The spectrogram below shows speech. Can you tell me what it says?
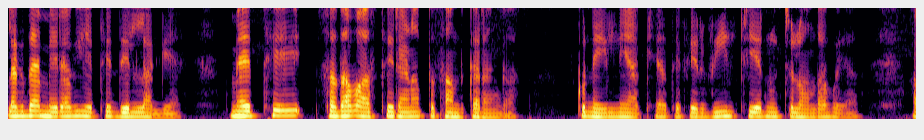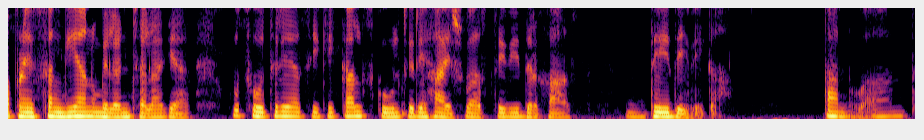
ਲੱਗਦਾ ਮੇਰਾ ਵੀ ਇੱਥੇ ਦਿਲ ਲੱਗ ਗਿਆ ਮੈਂ ਇੱਥੇ ਸਦਾ ਵਾਸਤੇ ਰਹਿਣਾ ਪਸੰਦ ਕਰਾਂਗਾ। ਕੁਨੇਲ ਨੇ ਆਖਿਆ ਤੇ ਫਿਰ ਵੀਲ ਚੇਅਰ ਨੂੰ ਚਲਾਉਂਦਾ ਹੋਇਆ ਆਪਣੇ ਸੰਗੀਆਂ ਨੂੰ ਮਿਲਣ ਚਲਾ ਗਿਆ। ਉਹ ਸੋਚ ਰਿਹਾ ਸੀ ਕਿ ਕੱਲ ਸਕੂਲ 'ਚ ਰਿਹਾਇਸ਼ ਵਾਸਤੇ ਵੀ ਦਰਖਾਸਤ ਦੇ ਦੇਵੇਗਾ। ਧੰਨਵਾਦ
